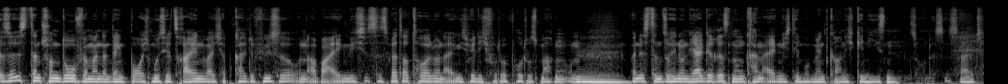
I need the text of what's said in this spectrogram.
also ist dann schon doof, wenn man dann denkt, boah, ich muss jetzt rein, weil ich habe kalte Füße und aber eigentlich ist das Wetter toll und eigentlich will ich Fotos machen und mm. man ist dann so hin und her gerissen und kann eigentlich den Moment gar nicht genießen. So, das ist halt.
